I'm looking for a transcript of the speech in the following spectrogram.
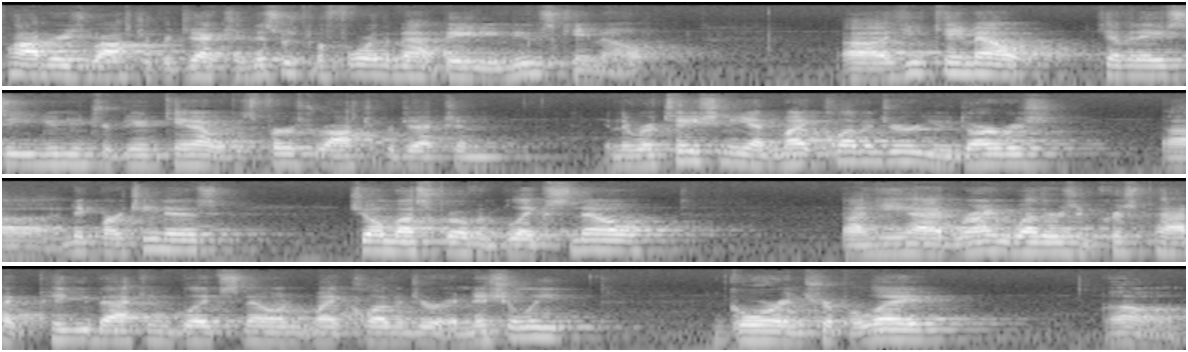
Padres roster projection. This was before the Matt Beaty news came out. Uh, he came out, Kevin Acee, Union Tribune, came out with his first roster projection. In the rotation, he had Mike Clevinger, Yu Darvish, uh, Nick Martinez, Joe Musgrove, and Blake Snell. Uh, he had Ryan Weathers and Chris Paddack piggybacking Blake Snell and Mike Clevinger initially. Gore in AAA. Um,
